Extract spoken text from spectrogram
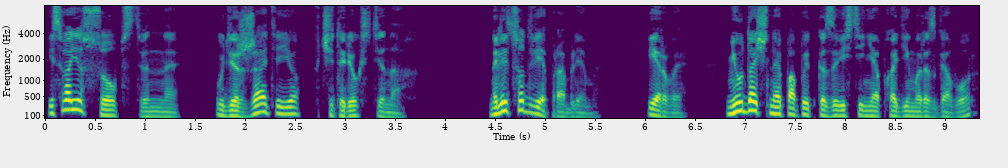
и свое собственное, удержать ее в четырех стенах. Налицо две проблемы. Первая неудачная попытка завести необходимый разговор.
